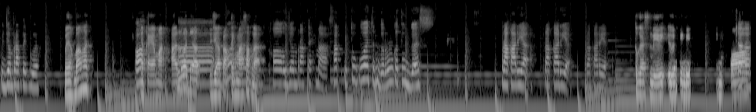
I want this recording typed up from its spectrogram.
Ujian praktek gue banyak banget Oh, yang kayak ma- ah, lu ada Eh, ujian praktek gua- masak nggak Kalau ujian praktek masak itu gue cenderung ke tugas prakarya, prakarya, prakarya. tugas sendiri tugas sendiri oh Heeh.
